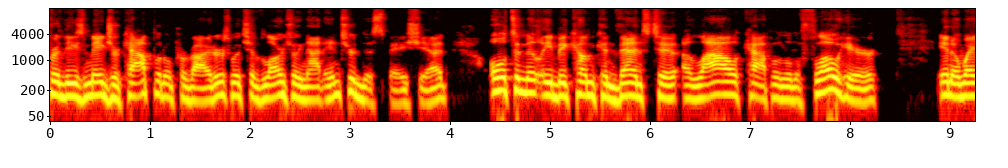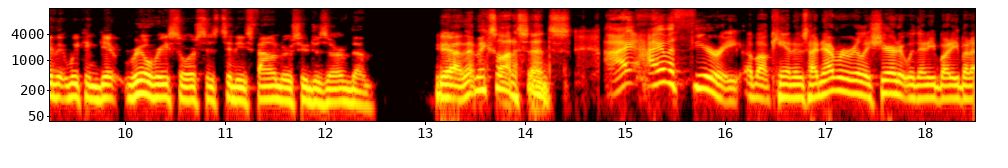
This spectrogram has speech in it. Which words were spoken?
for these major capital providers, which have largely not entered this space yet, ultimately become convinced to allow capital to flow here in a way that we can get real resources to these founders who deserve them. Yeah, that makes a lot of sense. I, I have a theory about cannabis. I never really shared it with anybody, but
